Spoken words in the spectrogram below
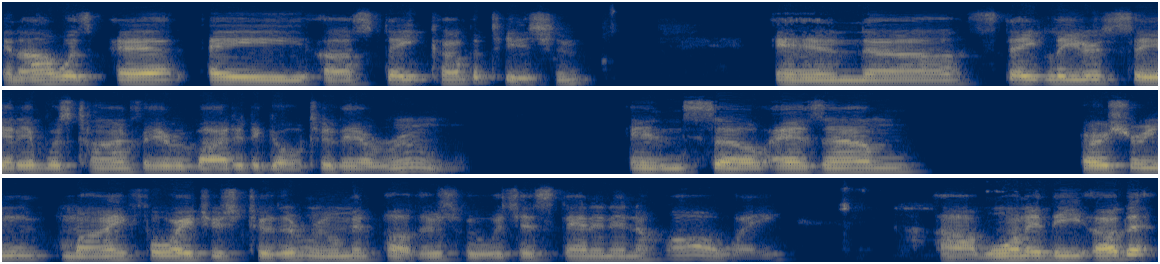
and I was at a, a state competition, and uh, state leaders said it was time for everybody to go to their room, and so as I'm ushering my 4-Hers to the room and others who was just standing in the hallway. Uh, one of the other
